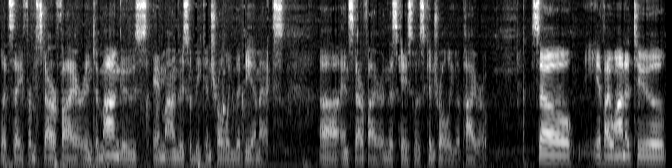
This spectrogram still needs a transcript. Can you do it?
let's say, from Starfire into Mongoose, and Mongoose would be controlling the DMX, uh, and Starfire, in this case, was controlling the Pyro. So, if I wanted to,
